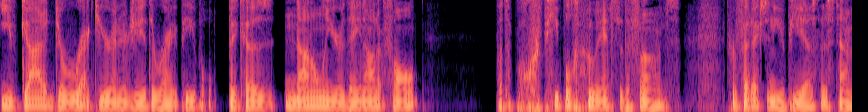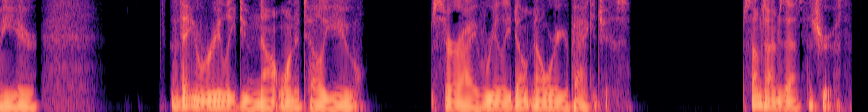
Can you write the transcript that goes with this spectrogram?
you've got to direct your energy at the right people because not only are they not at fault, but the poor people who answer the phones for FedEx and UPS this time of year, they really do not want to tell you, sir, I really don't know where your package is. Sometimes that's the truth.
